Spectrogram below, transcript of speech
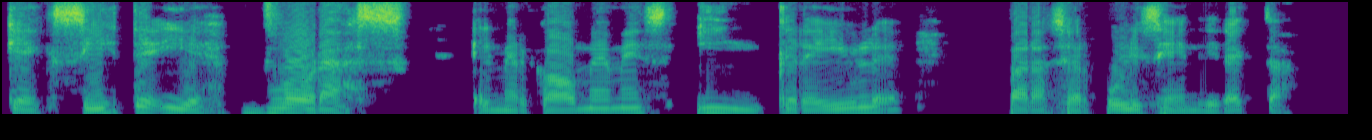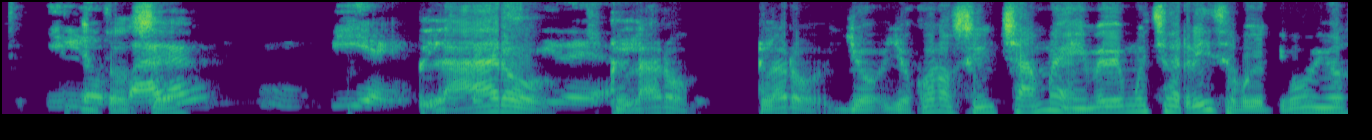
que existe y es voraz. El mercado meme es increíble para hacer publicidad indirecta. Y lo Entonces, pagan bien. Claro, claro, claro. Yo, yo conocí un chamo y ahí me dio mucha risa porque el tipo me dijo,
